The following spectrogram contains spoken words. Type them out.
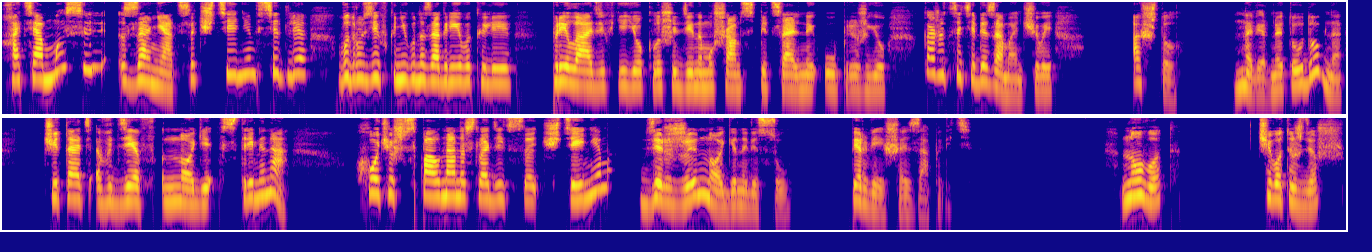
хотя мысль заняться чтением в седле, водрузив книгу на загривок или приладив ее к лошадиным ушам специальной упряжью, кажется тебе заманчивой. А что? Наверное, это удобно — читать, вдев ноги в стремена. Хочешь сполна насладиться чтением — держи ноги на весу. Первейшая заповедь. Ну вот, чего ты ждешь?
